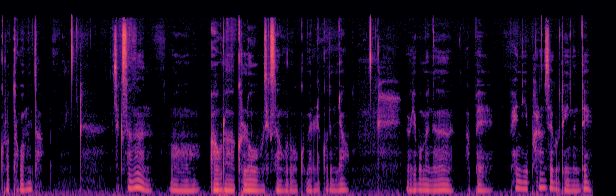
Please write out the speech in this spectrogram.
그렇다고 합니다. 색상은 어, Aura Glow 색상으로 구매를 했거든요. 여기 보면은 앞에 펜이 파란색으로 되어 있는데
